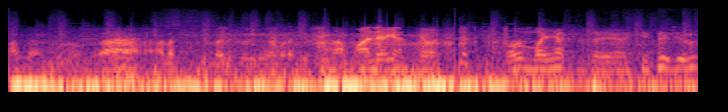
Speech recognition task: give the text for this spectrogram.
Hangi? Bu mu? Aa, ana sikeyim de söyleyeyim amına koyayım. Tamam mahalleye gel. Yavaş. Oğlum manyaksın sen ya. Yemin ediyorum.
